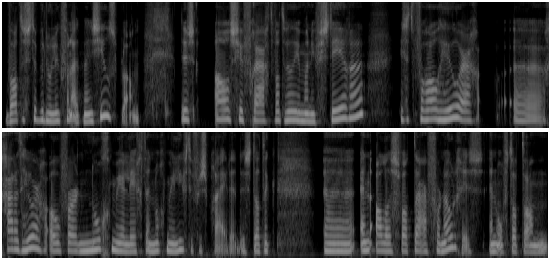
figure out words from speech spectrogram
wat is de bedoeling vanuit mijn zielsplan? Dus als je vraagt wat wil je manifesteren, is het vooral heel erg. eh, gaat het heel erg over nog meer licht en nog meer liefde verspreiden. Dus dat ik. eh, en alles wat daarvoor nodig is. En of dat dan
